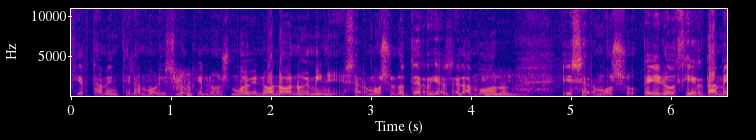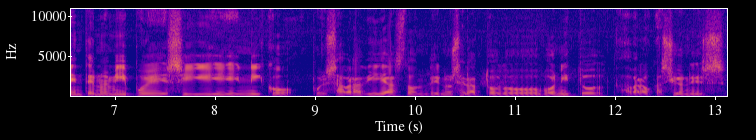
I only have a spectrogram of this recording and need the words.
ciertamente el amor es lo que nos mueve. No, no, Noemí, es hermoso, no te rías, el amor es hermoso. Pero ciertamente, Noemí, pues y Nico, pues habrá días donde no será todo bonito, habrá ocasiones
